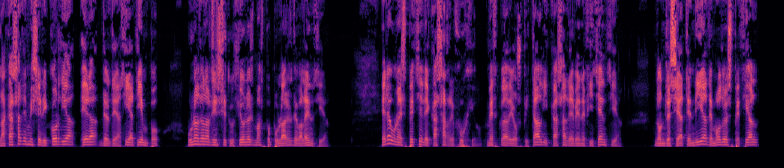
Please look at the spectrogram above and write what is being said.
La Casa de Misericordia era, desde hacía tiempo, una de las instituciones más populares de Valencia. Era una especie de casa refugio, mezcla de hospital y casa de beneficencia, donde se atendía de modo especial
